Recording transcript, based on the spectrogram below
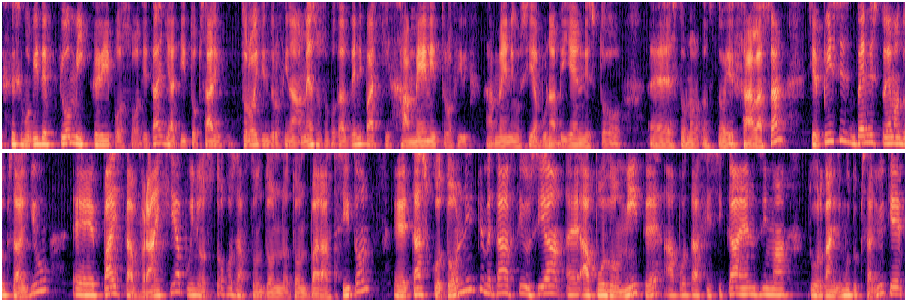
χρησιμοποιείται πιο μικρή ποσότητα γιατί το ψάρι τρώει την τροφή αμέσως, οπότε δεν υπάρχει χαμένη τροφή, χαμένη ουσία που να πηγαίνει στο, ε, στο, στο, θάλασσα. Και επίσης μπαίνει στο αίμα του ψαριού ε, πάει στα βράχια που είναι ο στόχος αυτών των, των παρασίτων, ε, τα σκοτώνει και μετά αυτή η ουσία ε, αποδομείται από τα φυσικά ένζημα του οργανισμού του ψαριού και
